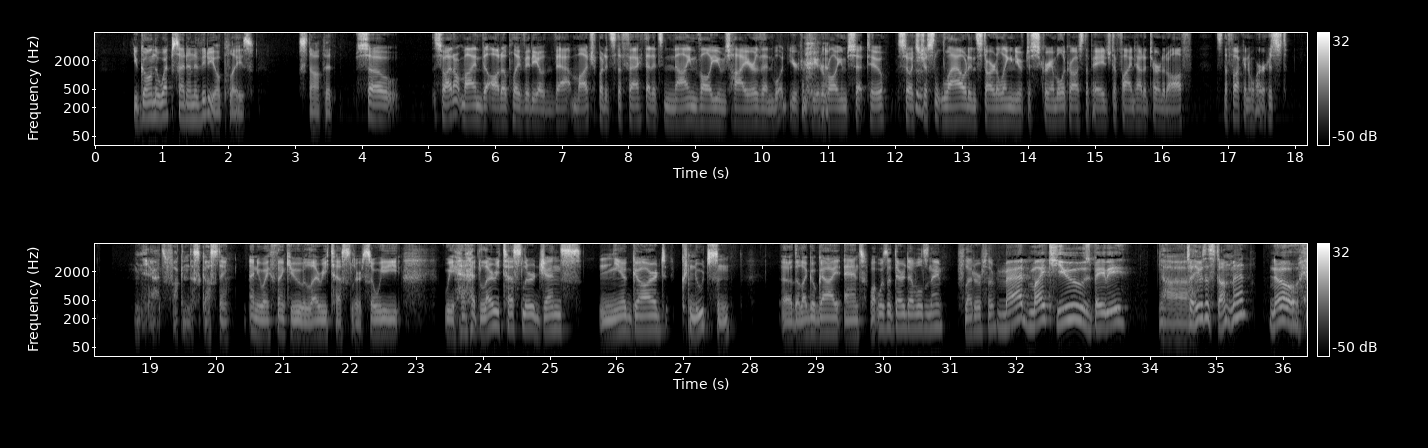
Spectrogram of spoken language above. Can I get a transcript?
You go on the website and a video plays. Stop it. so so I don't mind the autoplay video that much, but it's the fact that it's nine volumes higher than what your computer volume's set to. So it's just loud and startling, and you have to scramble across the page to find how to turn it off. It's the fucking worst. Yeah, it's fucking disgusting. Anyway, thank you, Larry Tesler. So we we had Larry Tesler, Jens Nygaard Knudsen, uh, the Lego guy, and what was the Daredevil's name? Flat Earther. Mad Mike Hughes, baby. Uh, So he was a stuntman. No.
